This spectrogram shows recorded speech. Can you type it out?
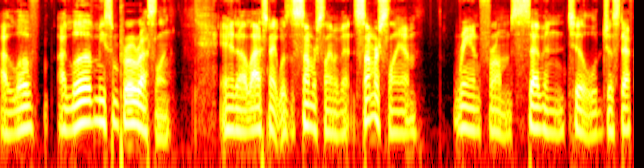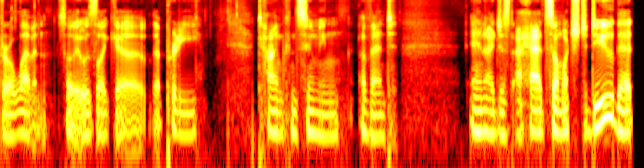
I love I love me some pro wrestling, and uh, last night was the SummerSlam event. SummerSlam ran from seven till just after eleven, so it was like a, a pretty time consuming event. And I just I had so much to do that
